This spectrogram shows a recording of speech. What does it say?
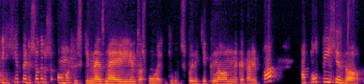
είχε περισσότερες όμορφες σκηνές με aliens, ας πούμε, και που τους περικυκλώνουν κτλ. από ό,τι είχε εδώ.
